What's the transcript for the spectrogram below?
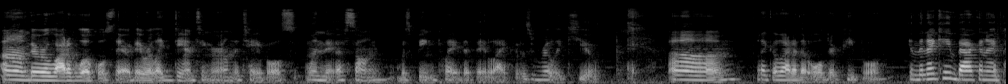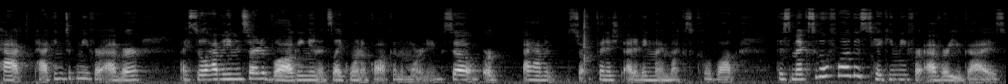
Um, there were a lot of locals there. They were like dancing around the tables when the, a song was being played that they liked. It was really cute. Um, like a lot of the older people. And then I came back and I packed. Packing took me forever. I still haven't even started vlogging and it's like one o'clock in the morning. So, or I haven't start, finished editing my Mexico vlog. This Mexico vlog is taking me forever, you guys.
